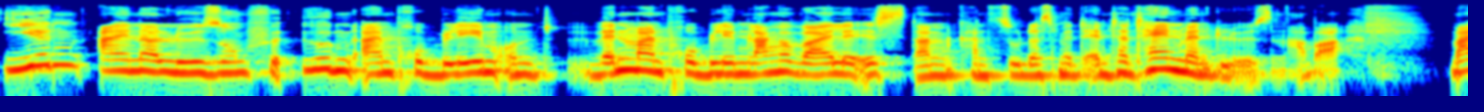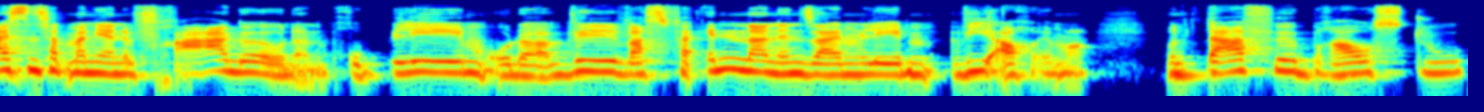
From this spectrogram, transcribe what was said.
irgendeiner Lösung für irgendein Problem. Und wenn mein Problem Langeweile ist, dann kannst du das mit Entertainment lösen. Aber meistens hat man ja eine Frage oder ein Problem oder will was verändern in seinem Leben, wie auch immer. Und dafür brauchst du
